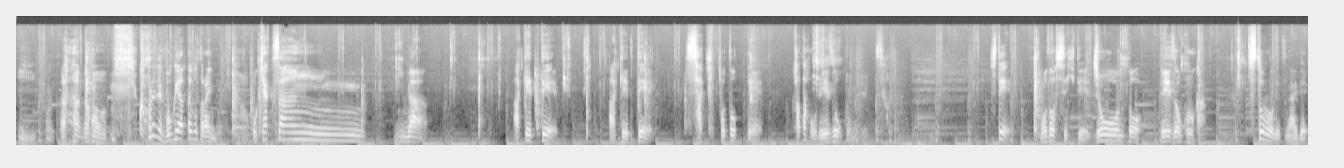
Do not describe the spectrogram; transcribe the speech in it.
いい、はいあのこれね僕やったことないんだよ。お客さんが開けて開けて先っぽ取って片方冷蔵庫に入れるんですよ。して戻してきて常温と冷蔵交換ストローでつないで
